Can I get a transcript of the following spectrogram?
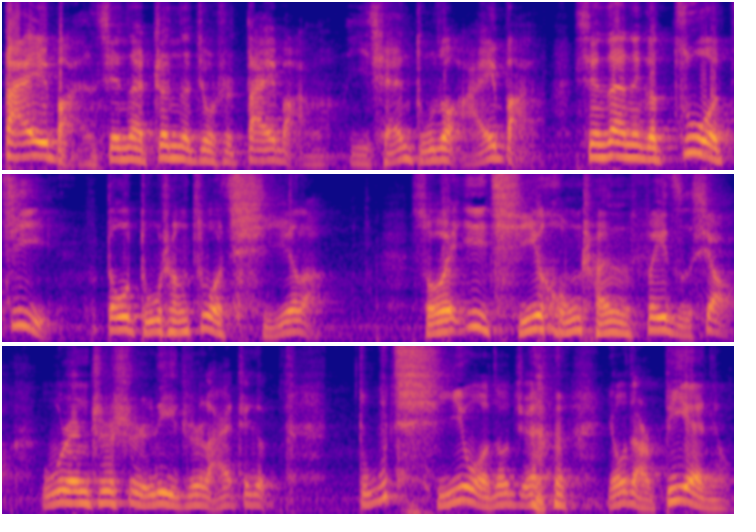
呆板现在真的就是呆板了。以前读作矮板，现在那个“坐骑”都读成“坐骑”了。所谓“一骑红尘妃子笑，无人知是荔枝来”，这个。读骑我都觉得有点别扭，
